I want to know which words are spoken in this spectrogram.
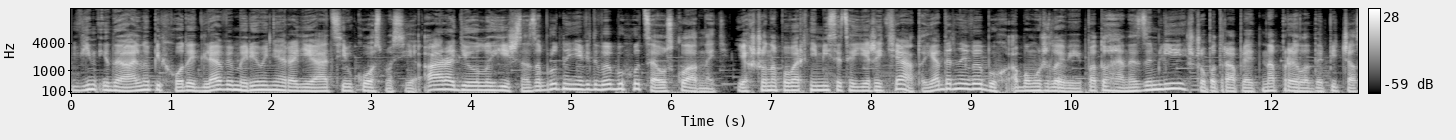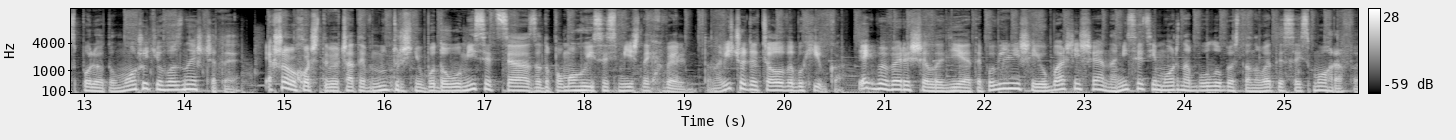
він ідеально підходить для вимірювання радіації в космосі, а радіологічне забруднення від вибуху це ускладнить. Якщо на поверхні місяця є життя, то ядерний вибух або можливі патогени землі, що потраплять на прилади під час польоту, можуть його знищити. Якщо ви хочете вивчати внутрішню будову місяця за допомогою сейсмічних хвиль, то навіщо для цього вибухівка? Якби вирішили діяти повільніше і обачніше, на місяці можна було би встановити сейсмографи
